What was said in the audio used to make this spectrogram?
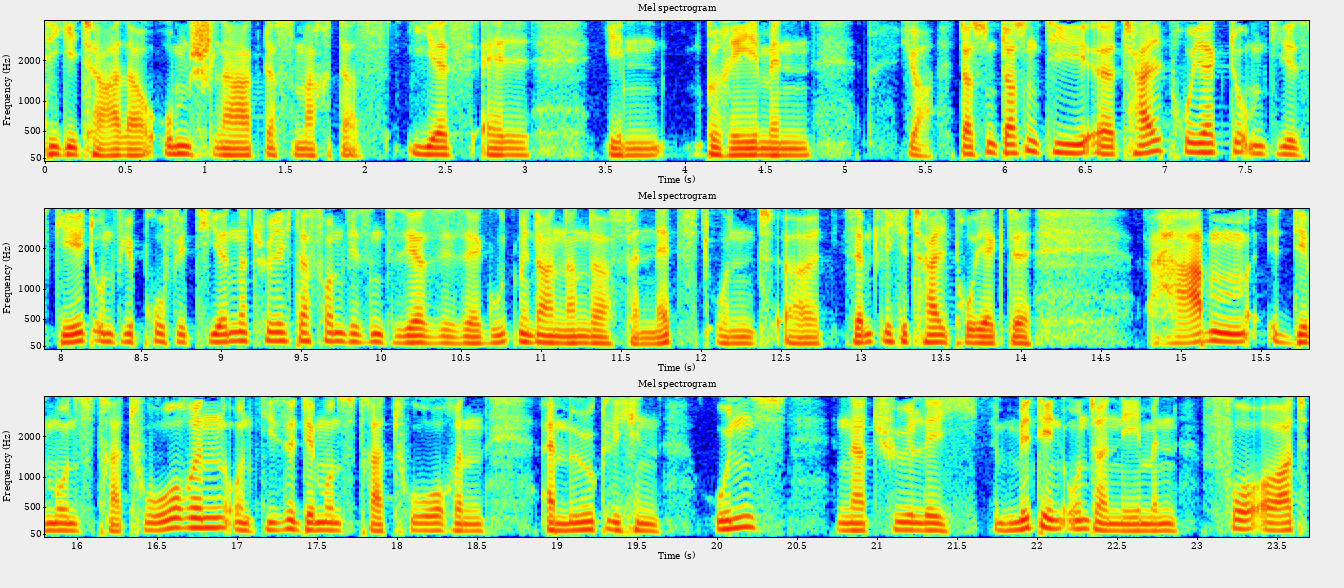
digitaler Umschlag. Das macht das ISL in Bremen. Ja, das sind, das sind die äh, Teilprojekte, um die es geht und wir profitieren natürlich davon. Wir sind sehr, sehr, sehr gut miteinander vernetzt und äh, sämtliche Teilprojekte haben Demonstratoren und diese Demonstratoren ermöglichen uns natürlich mit den Unternehmen vor Ort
